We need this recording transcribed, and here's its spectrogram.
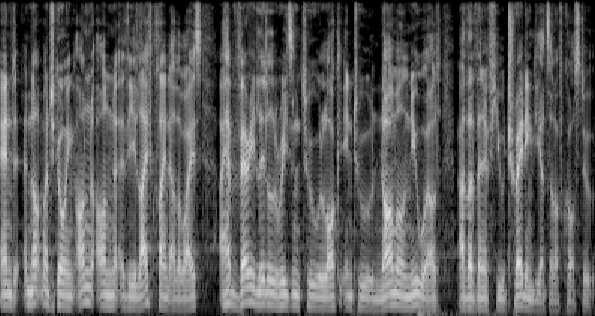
and not much going on on the live client otherwise, I have very little reason to log into normal New World, other than a few trading deals I'll of course do.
